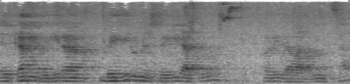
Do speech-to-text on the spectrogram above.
elkarri begiran, begirunez begiratu, hori da baldintza.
